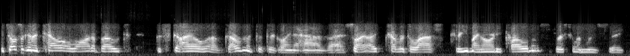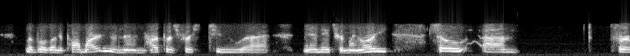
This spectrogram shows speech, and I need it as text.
it's also going to tell a lot about the style of government that they're going to have. Uh, so I, I covered the last three minority parliaments. The first one was the Liberals under Paul Martin, and then Harper's first two uh, mandates were minority. So um, for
